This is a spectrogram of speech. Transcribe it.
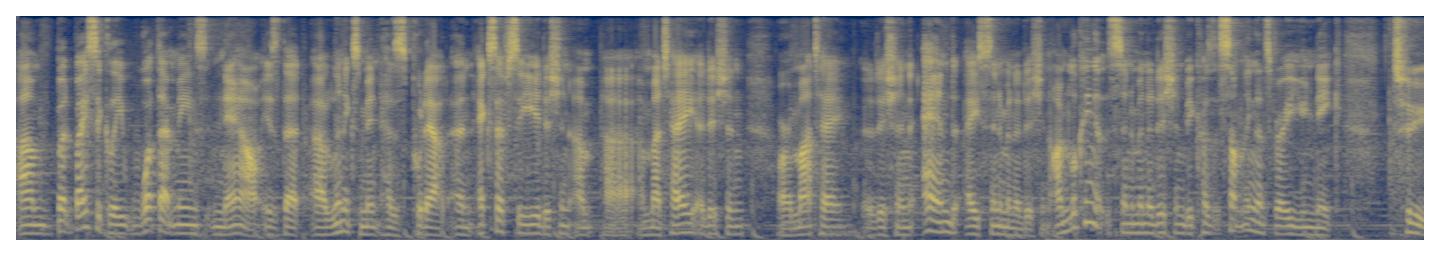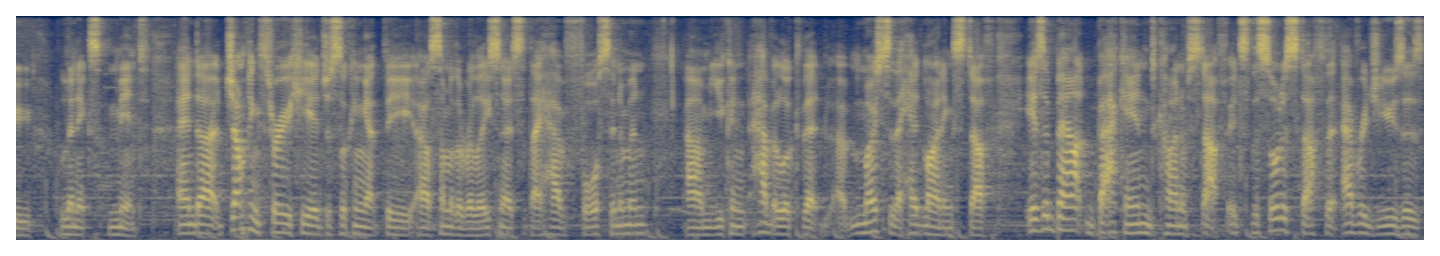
Um, but basically, what that means now is that uh, Linux Mint has put out an XFCE edition, um, uh, a Mate edition, or a Mate edition, and a Cinnamon edition. I'm looking at the Cinnamon edition because it's something that's very unique to Linux Mint. And uh, jumping through here, just looking at the uh, some of the release notes that they have for Cinnamon, um, you can have a look that uh, most of the headlining stuff is about back-end kind of stuff. It's the sort of stuff that average users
